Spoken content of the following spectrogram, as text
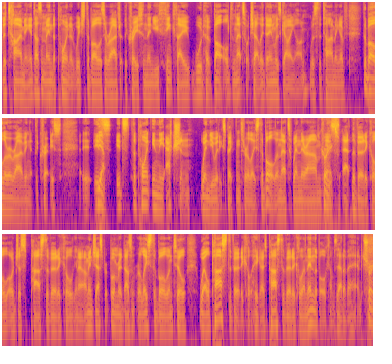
the timing. It doesn't mean the point at which the bowlers arrived at the crease and then you think they would have bowled, and that's what Charlie Dean was going on was the timing of the bowler arriving at the crease. It- It's it's the point in the action when you would expect them to release the ball, and that's when their arm Correct. is at the vertical or just past the vertical. You know, I mean, Jasprit Bumrah doesn't release the ball until well past the vertical. He goes past the vertical and then the ball comes out of the hand. True.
